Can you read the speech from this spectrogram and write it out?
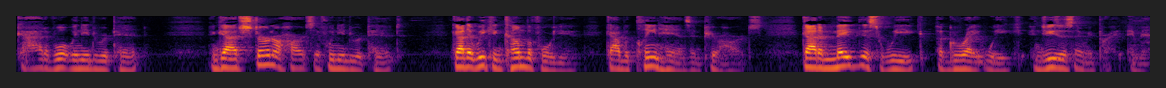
God, of what we need to repent. And God, stir in our hearts if we need to repent. God, that we can come before you, God, with clean hands and pure hearts. God, to make this week a great week. In Jesus' name we pray. Amen.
